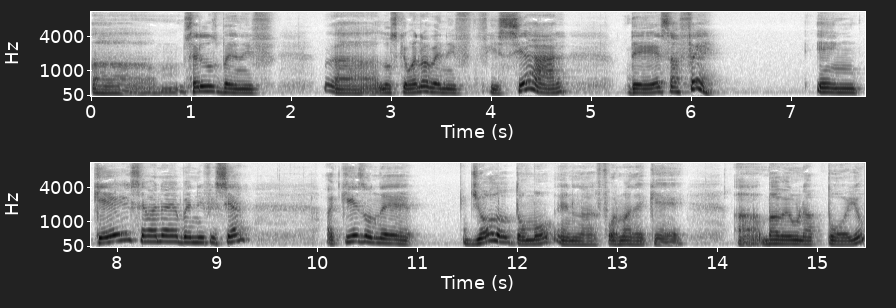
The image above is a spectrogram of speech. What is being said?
ah, ser los, ah, los que van a beneficiar de esa fe. ¿En qué se van a beneficiar? aquí es donde yo lo tomo en la forma de que ah, va a haber un apoyo.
